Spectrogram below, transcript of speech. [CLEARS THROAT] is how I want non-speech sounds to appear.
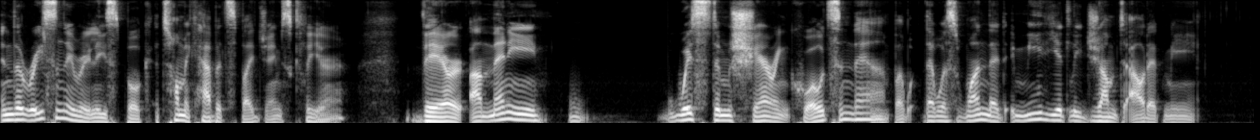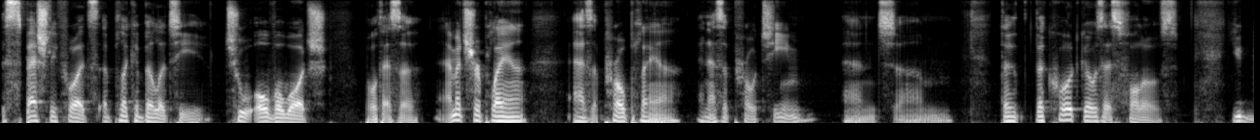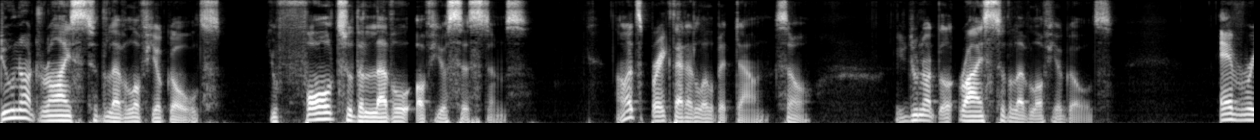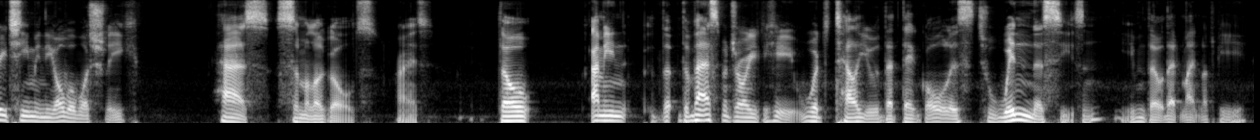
in the recently released book Atomic Habits by James Clear, there are many wisdom sharing quotes in there, but there was one that immediately jumped out at me, especially for its applicability to Overwatch, both as an amateur player, as a pro player, and as a pro team. And um, the, the quote goes as follows You do not rise to the level of your goals, you fall to the level of your systems. Now let's break that a little bit down. So, you do not rise to the level of your goals every team in the Overwatch League has similar goals, right? Though, I mean, the, the vast majority would tell you that their goal is to win this season, even though that might not be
